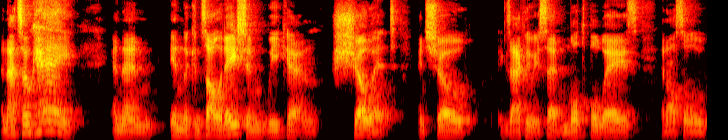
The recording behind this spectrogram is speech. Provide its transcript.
And that's okay. And then in the consolidation, we can show it and show exactly what you said, multiple ways. And also,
